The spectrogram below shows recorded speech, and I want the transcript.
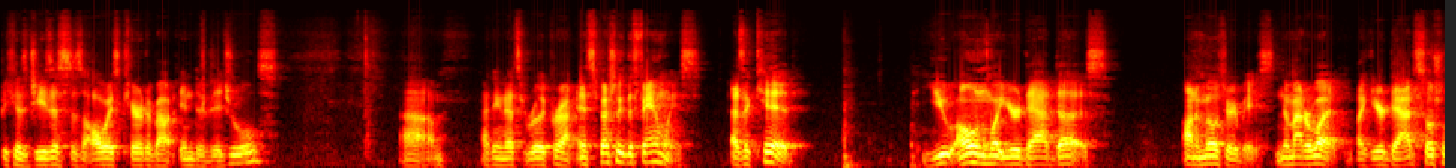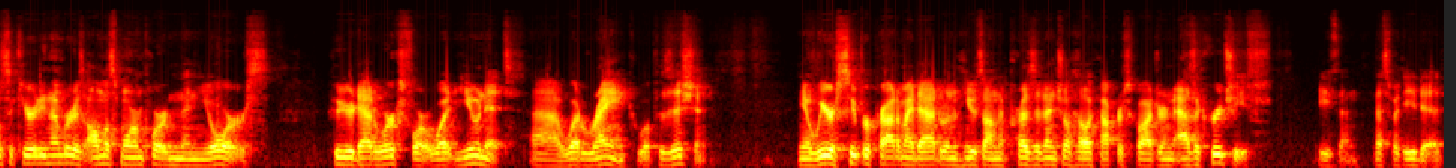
because Jesus has always cared about individuals. Um, I think that's really profound, especially the families. As a kid, you own what your dad does on a military base, no matter what. Like your dad's social security number is almost more important than yours. Who your dad works for, what unit, uh, what rank, what position. You know, we were super proud of my dad when he was on the Presidential Helicopter Squadron as a crew chief. Ethan, that's what he did.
